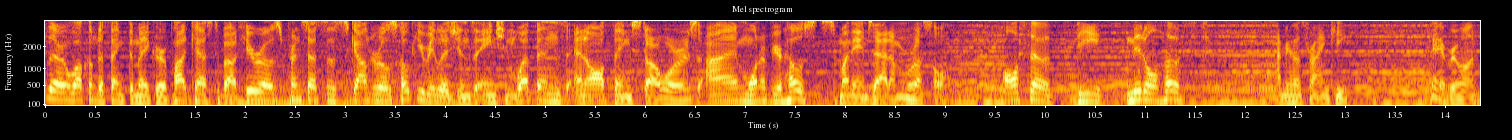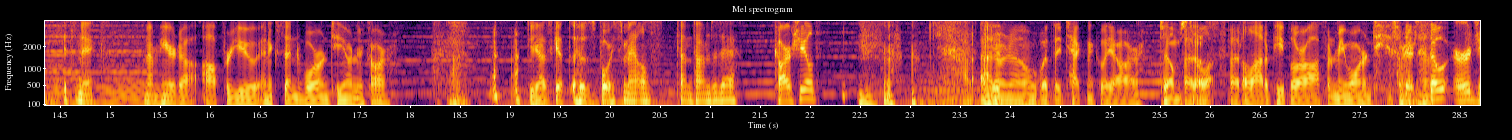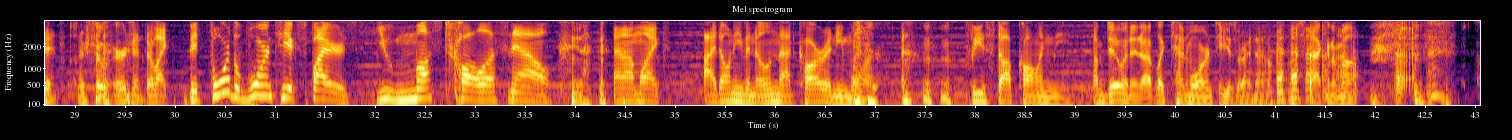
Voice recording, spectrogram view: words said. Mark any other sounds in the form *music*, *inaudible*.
Hello there, and welcome to Thank the Maker, a podcast about heroes, princesses, scoundrels, hokey religions, ancient weapons, and all things Star Wars. I'm one of your hosts. My name's Adam Russell. Also, the middle host. I'm your host, Ryan Key. Hey everyone, it's Nick, and I'm here to offer you an extended warranty on your car. *laughs* Do you guys get those voicemails 10 times a day? CarShield? *laughs* I, don't know what they technically are. Dumb but, a, stuff. but a lot of people are offering me warranties right They're now. so urgent. They're so urgent. They're like, before the warranty expires, you must call us now. *laughs* and I'm like, I don't even own that car anymore. *laughs* Please stop calling me. I'm doing it. I have like 10 warranties right now. I'm stacking them up.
